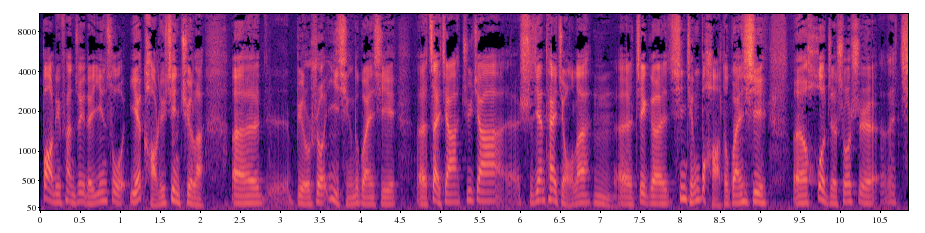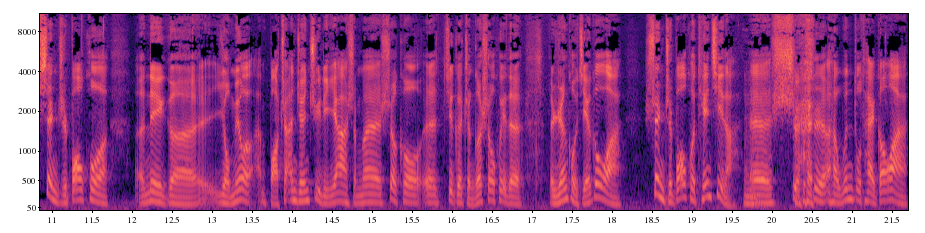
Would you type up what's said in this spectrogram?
暴力犯罪的因素也考虑进去了，呃，比如说疫情的关系，呃，在家居家时间太久了，嗯，呃，这个心情不好的关系，呃，或者说是甚至包括呃那个有没有保持安全距离呀，什么社会呃这个整个社会的人口结构啊。甚至包括天气呢，呃，是不是温度太高啊？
